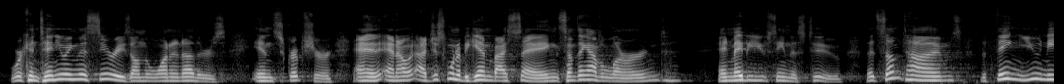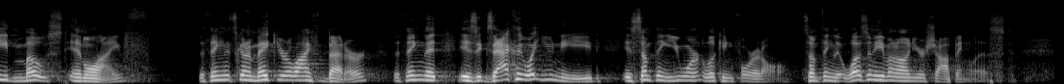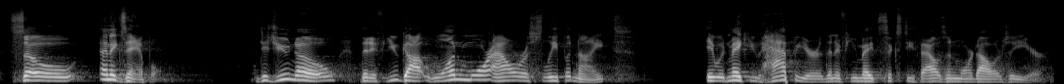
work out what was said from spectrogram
We're continuing this series on the one another's in Scripture. And, and I, I just want to begin by saying something I've learned, and maybe you've seen this too, that sometimes the thing you need most in life, the thing that's going to make your life better, the thing that is exactly what you need is something you weren't looking for at all, something that wasn't even on your shopping list. So, an example Did you know that if you got one more hour of sleep a night, it would make you happier than if you made 60,000 more dollars a year?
